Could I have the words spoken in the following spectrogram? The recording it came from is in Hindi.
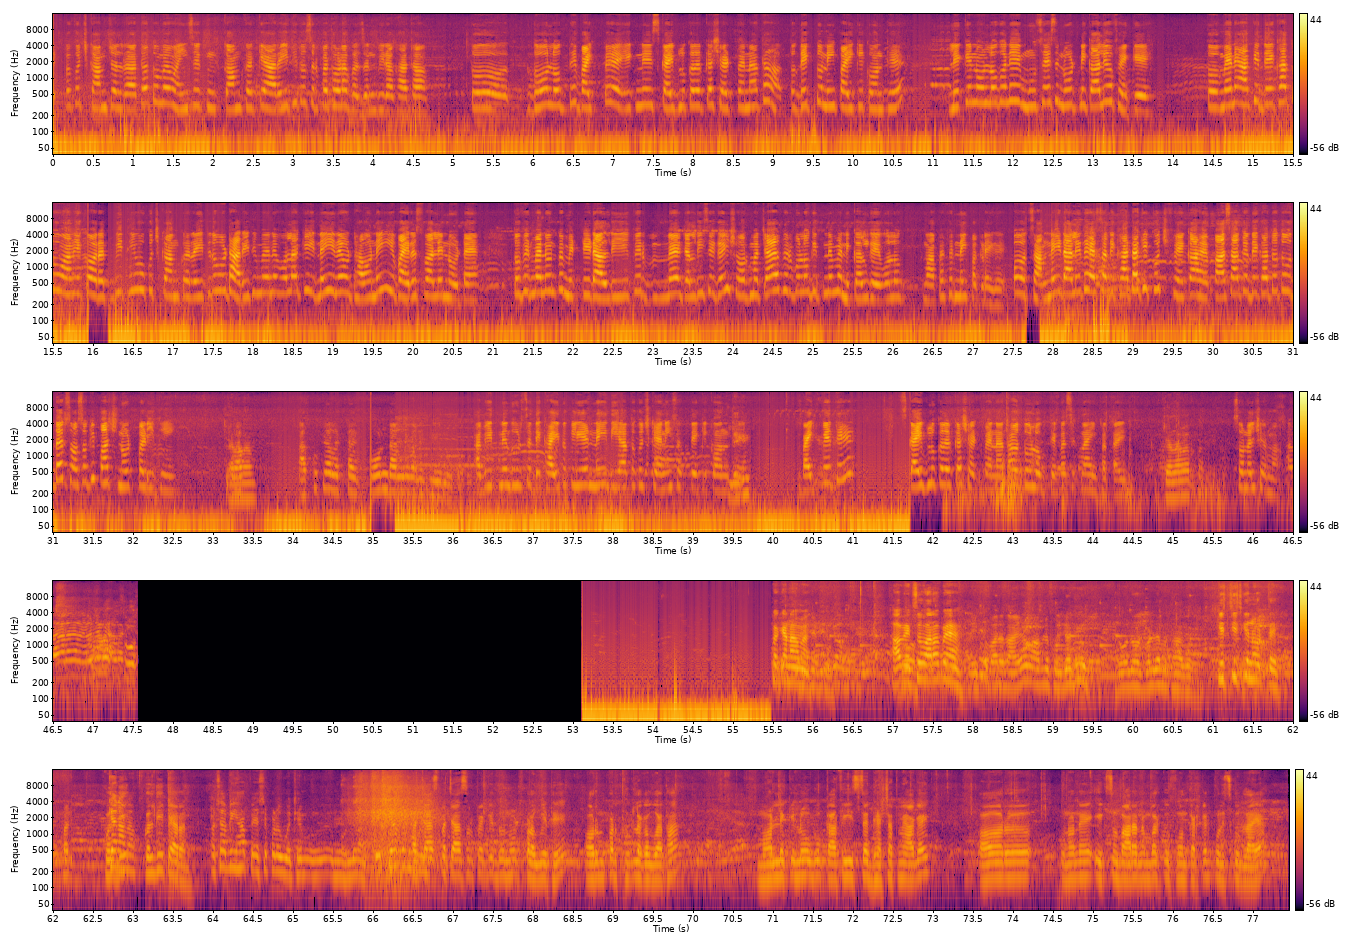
खेत पे कुछ काम चल रहा था तो मैं वहीं से काम करके आ रही थी तो सिर पे थोड़ा वज़न भी रखा था। तो दो लोग थे बाइक पे, एक ने स्काई ब्लू कलर का शर्ट पहना था तो देख तो नहीं पाई कि कौन थे। लेकिन उन लोगों ने मुँह से ऐसे नोट निकाले और फेंके। तो मैंने आके देखा तो वहाँ एक औरत भी थी, वो कुछ काम कर रही थी तो वो उठा रही थी। मैंने बोला कि नहीं, इन्हें उठाओ, नहीं, ये वायरस वाले नोट हैं। तो फिर मैंने उन पर मिट्टी डाल दी फिर मैं जल्दी से गई शोर मचाया फिर वो लोग इतने में निकल गए वो लोग वहाँ पे फिर नहीं पकड़े गए। तो सामने ही डाले थे ऐसा दिखा था कि कुछ फेंका है पास आके देखा था तो उधर सौ सौ की पाँच नोट पड़ी थी। तो आप, आपको क्या लगता है कौन डालने वाले थे नोटों को? अभी इतने दूर से दिखाई तो क्लियर नहीं दिया तो कुछ कह नहीं सकते कि कौन थे। बाइक पे थे स्काई ब्लू कलर का शर्ट पहना था और दो लोग थे बस इतना ही पता है। क्या नाम है आपका? सोनल शर्मा। आपका क्या नाम है? आप एक सौ बारह पे हैं? एक सौ बारह आए हो आपने पूछा थी। दो नोट पड़ जाए उठा दो किस चीज़ के नोट थे? क्या नाम है? कुलदीप यारन। अच्छा अभी यहाँ पैसे पड़े हुए थे मोहल्ले में पचास पचास रुपए के दो नोट पड़े हुए थे और उन पर थूक लगा हुआ था। मोहल्ले के लोग काफ़ी इससे दहशत में आ गए और उन्होंने 112 नंबर को फ़ोन कर कर पुलिस को बुलाया।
